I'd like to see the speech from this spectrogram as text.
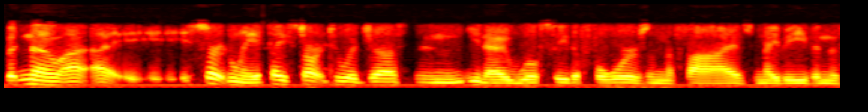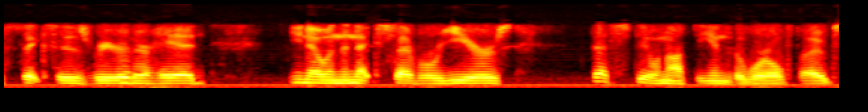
but no, I, I I- certainly if they start to adjust, and you know, we'll see the fours and the fives, maybe even the sixes rear their head, you know, in the next several years. That's still not the end of the world, folks.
